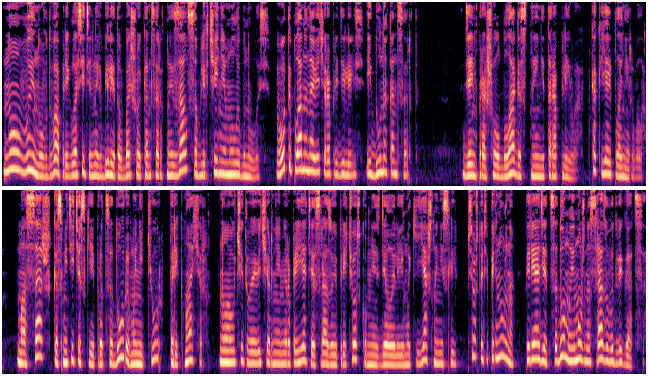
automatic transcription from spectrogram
но, вынув два пригласительных билета в большой концертный зал, с облегчением улыбнулась. Вот и планы на вечер определились. Иду на концерт. День прошел благостно и неторопливо, как я и планировала. Массаж, косметические процедуры, маникюр, парикмахер. Ну а учитывая вечернее мероприятие, сразу и прическу мне сделали, и макияж нанесли. Все, что теперь нужно, переодеться дома, и можно сразу выдвигаться.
